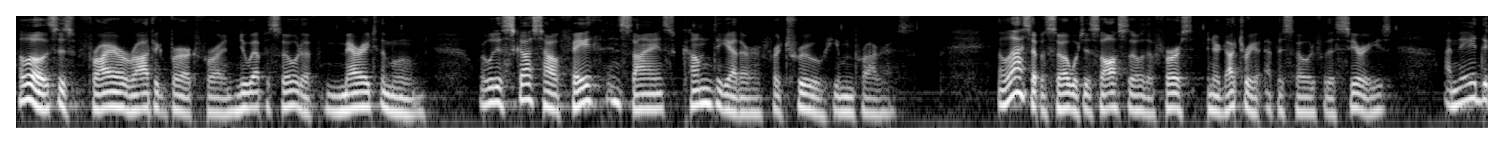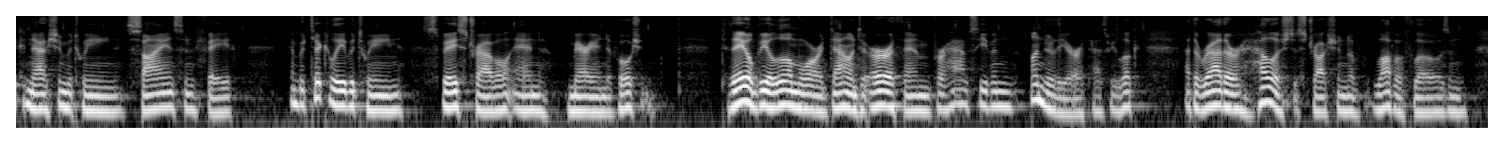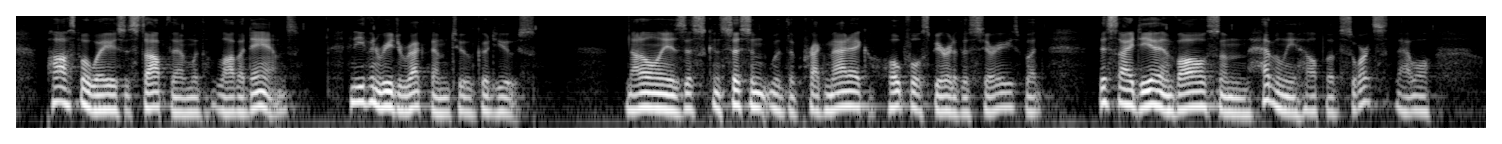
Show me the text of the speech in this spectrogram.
Hello, this is Friar Roderic Burke for a new episode of Mary to the Moon, where we'll discuss how faith and science come together for true human progress. In the last episode, which is also the first introductory episode for the series, I made the connection between science and faith, and particularly between space travel and Marian devotion. Today will be a little more down to earth and perhaps even under the earth as we look at the rather hellish destruction of lava flows and possible ways to stop them with lava dams, and even redirect them to good use. Not only is this consistent with the pragmatic, hopeful spirit of this series, but this idea involves some heavenly help of sorts that will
